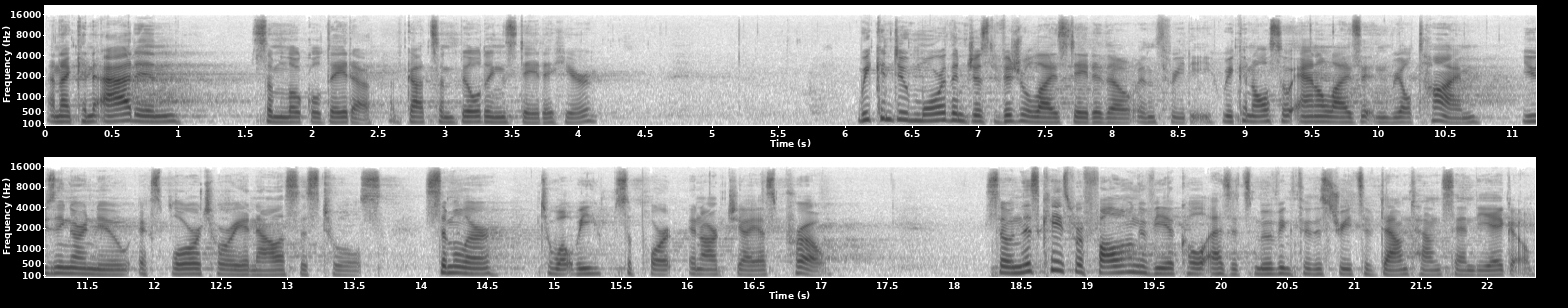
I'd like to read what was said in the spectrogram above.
and I can add in some local data. I've got some buildings data here. We can do more than just visualize data, though, in 3D. We can also analyze it in real time using our new exploratory analysis tools, similar to what we support in ArcGIS Pro. So in this case, we're following a vehicle as it's moving through the streets of downtown San Diego.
